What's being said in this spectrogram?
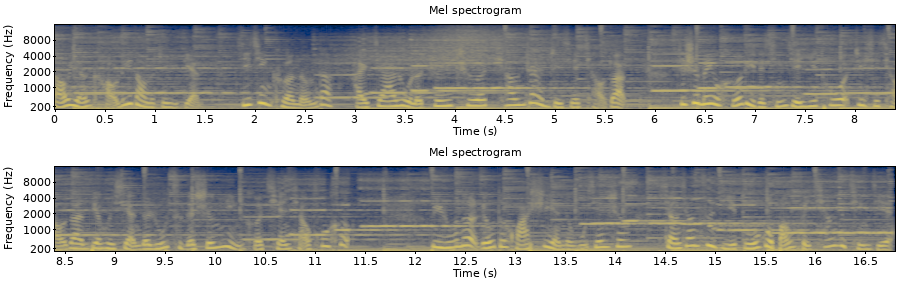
导演考虑到了这一点，极尽可能的还加入了追车、枪战这些桥段，只是没有合理的情节依托，这些桥段便会显得如此的生硬和牵强附和。比如呢，刘德华饰演的吴先生想象自己夺过绑匪枪的情节，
